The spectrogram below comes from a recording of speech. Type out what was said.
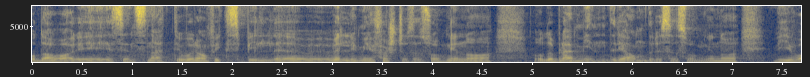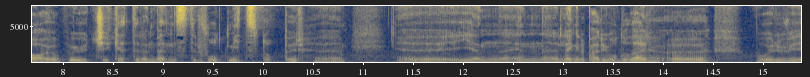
og, da var det i Cincinnati hvor han fikk spille veldig mye første sesongen. Og, og det ble mindre i andre sesongen. Og vi var jo på utkikk etter en venstrefot midtstopper. eh, eh, i en, en lengre periode der. eh, hvor vi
